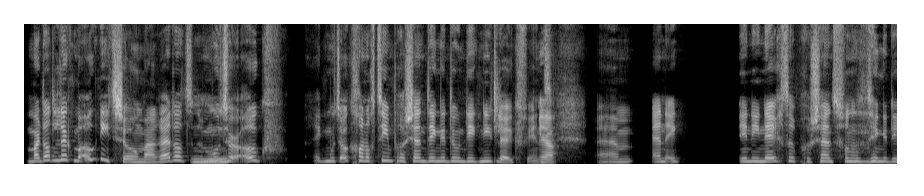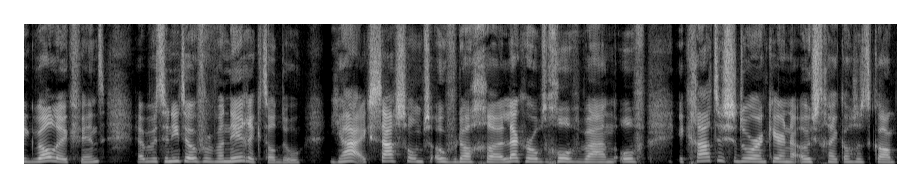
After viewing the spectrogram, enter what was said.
maar dat lukt me ook niet zomaar. Hè? Dat Mhm. moet er ook. Ik moet ook gewoon nog 10% dingen doen die ik niet leuk vind. Ja. Ehm, en ik, in die 90% van de dingen die ik wel leuk vind, hebben we het er niet over wanneer ik dat doe. Ja, ik sta soms overdag eh, lekker op de golfbaan. Of ik ga tussendoor een keer naar Oostenrijk als het kan.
